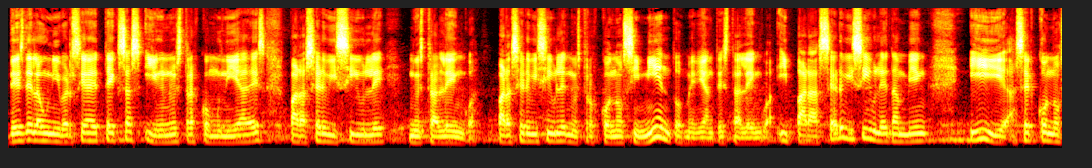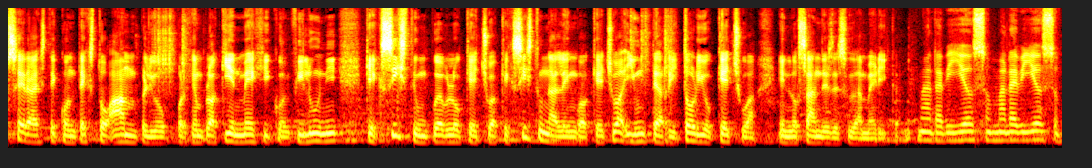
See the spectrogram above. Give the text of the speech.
desde la Universidad de Texas y en nuestras comunidades para hacer visible nuestra lengua, para hacer visible nuestros conocimientos mediante esta lengua y para hacer visible también y hacer conocer a este contexto amplio, por ejemplo aquí en México, en Filuni, que existe un pueblo quechua, que existe una lengua quechua y un territorio quechua en los Andes de Sudamérica. Maravilloso, maravilloso.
